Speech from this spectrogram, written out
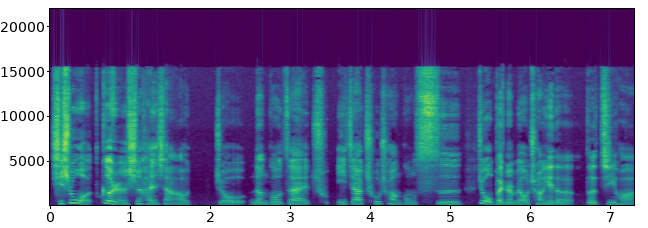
其实我个人是很想要就能够在初一家初创公司，就我本人没有创业的的计划，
